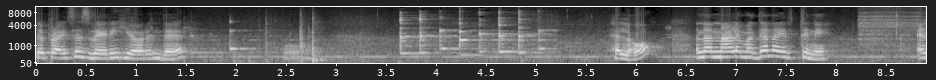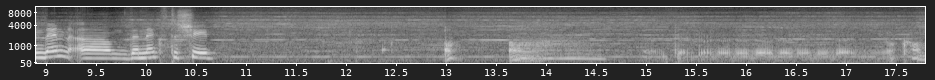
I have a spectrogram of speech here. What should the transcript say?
the prices vary here and there hello ನಾನು ನಾಳೆ ಮಧ್ಯಾಹ್ನ ಇರ್ತೀನಿ and then um, the next shade. Oh, come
